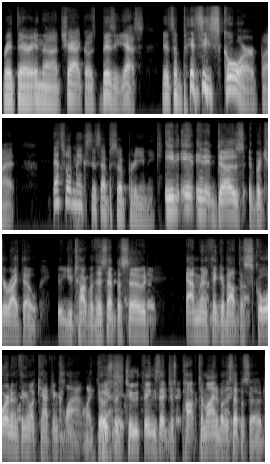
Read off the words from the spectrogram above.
right there in the chat goes busy. Yes, it's a busy score, but that's what makes this episode pretty unique. It, it and it does, but you're right though. You talk about this episode. I'm going to think about the score, and I'm thinking about Captain Clown. Like those are the two things that just pop to mind about this episode.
